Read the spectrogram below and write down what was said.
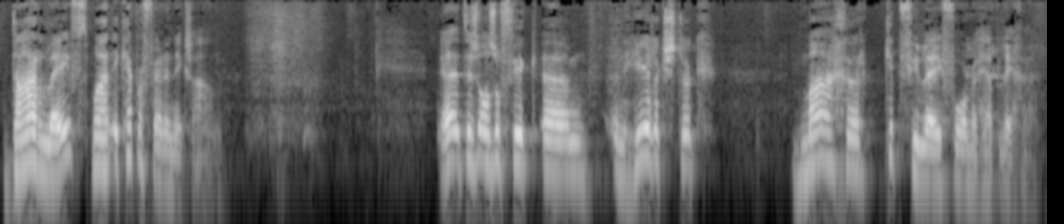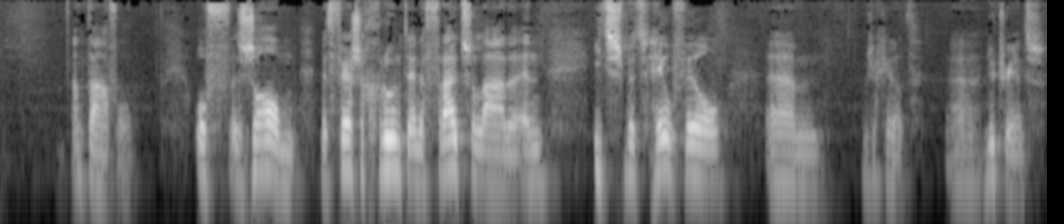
daar leeft, maar ik heb er verder niks aan. Het is alsof ik ehm, een heerlijk stuk mager kipfilet voor me heb liggen aan tafel. Of zalm met verse groenten en een fruitsalade en iets met heel veel, ehm, hoe zeg je dat, uh, nutrients.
